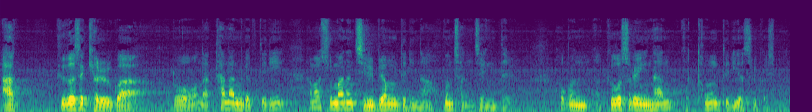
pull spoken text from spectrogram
악, 그것의 결과로 나타난 것들이 아마 수많은 질병들이나 혹은 전쟁들, 혹은 그것으로 인한 고통들이었을 것입니다.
